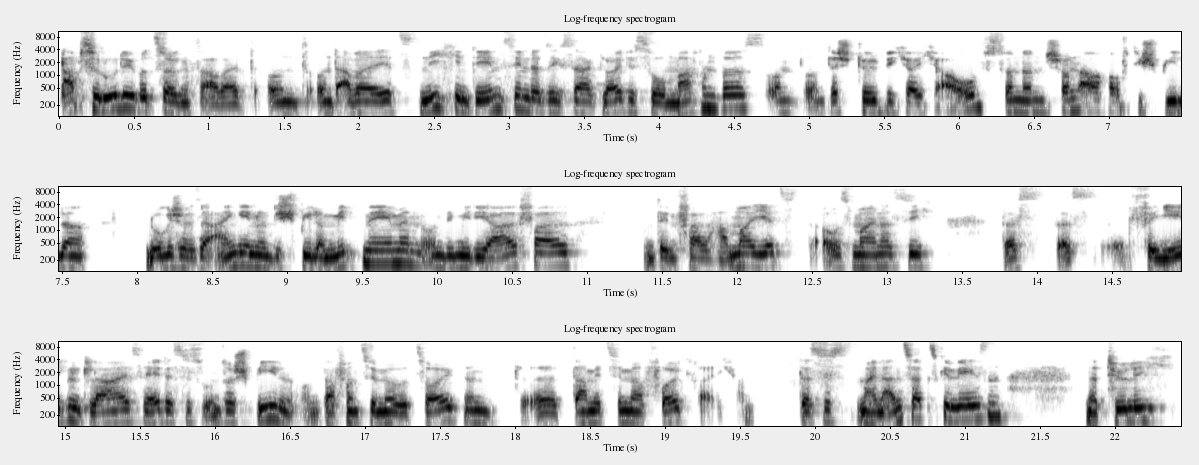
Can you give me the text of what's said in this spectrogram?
Absolute Überzeugungsarbeit. Und, und aber jetzt nicht in dem Sinn, dass ich sage, Leute, so machen wir es und, und das stülpe ich euch auf, sondern schon auch auf die Spieler logischerweise eingehen und die Spieler mitnehmen und im Idealfall, und den Fall haben wir jetzt aus meiner Sicht, dass, dass für jeden klar ist, hey, das ist unser Spiel und davon sind wir überzeugt und äh, damit sind wir erfolgreich. Und das ist mein Ansatz gewesen. Natürlich,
